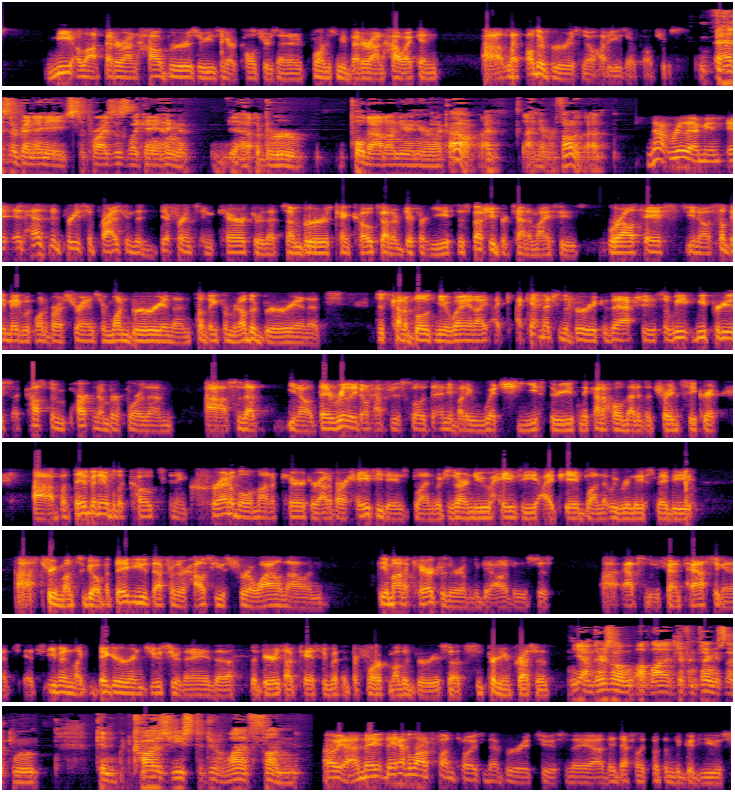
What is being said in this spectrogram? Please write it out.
me a lot better on how brewers are using our cultures and it informs me better on how I can uh, let other brewers know how to use our cultures. Has there been any surprises, like anything that yeah, a brewer pulled out on you and you were like, oh, I, I never thought of that? Not really. I mean, it, it, has been pretty surprising the difference in character that some brewers can coax out of different yeasts, especially Brettanomyces, where I'll taste, you know, something made with one of our strains from one brewery and then something from another brewery, and it's just kind of blows me away. And I, I, I can't mention the brewery because they actually, so we, we produce a custom part number for them uh, so that, you know, they really don't have to disclose to anybody which yeast they're using. They kind of hold that as a trade secret. Uh, but they've been able to coax an incredible amount of character out of our Hazy Days blend, which is our new hazy IPA blend that we released maybe uh, three months ago, but they've used that for their house use for a while now, and the amount of character they're able to get out of it is just uh, absolutely fantastic, and it's it's even like bigger and juicier than any of the the beers I've tasted with it before from other breweries. So it's pretty impressive. Yeah, there's a, a lot of different things that can can cause yeast to do a lot of fun. Oh yeah, and they they have a lot of fun toys in that brewery too. So they uh, they definitely put them to good use.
